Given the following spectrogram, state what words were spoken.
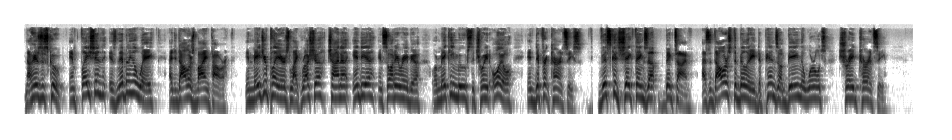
Now, here's the scoop inflation is nibbling away at your dollar's buying power. And major players like Russia, China, India, and Saudi Arabia are making moves to trade oil in different currencies. This could shake things up big time, as the dollar's stability depends on being the world's trade currency.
